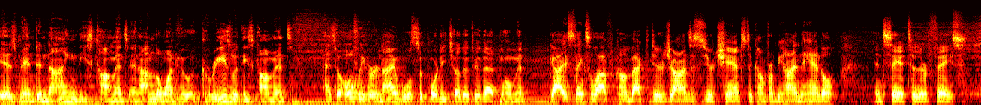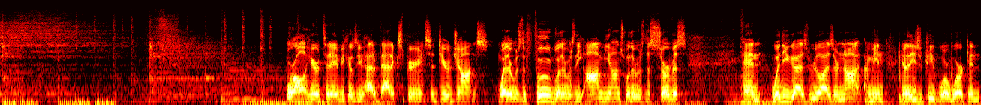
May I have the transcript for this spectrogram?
has been denying these comments, and I'm the one who agrees with these comments. And so hopefully her and I will support each other through that moment. Guys, thanks a lot for coming back to Dear John's. This is your chance to come from behind the handle and say it to their face. We're all here today because you had a bad experience at Dear John's. Whether it was the food, whether it was the ambiance, whether it was the service. And whether you guys realize or not, I mean, you know, these are people who are working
